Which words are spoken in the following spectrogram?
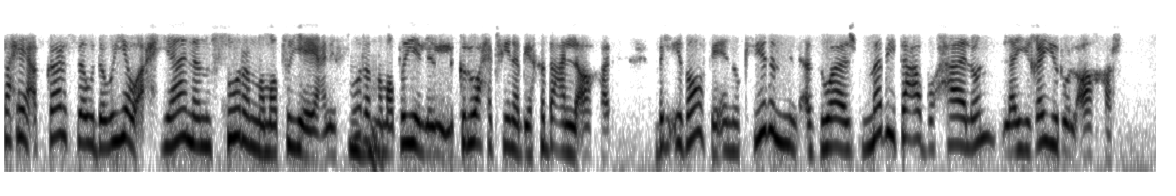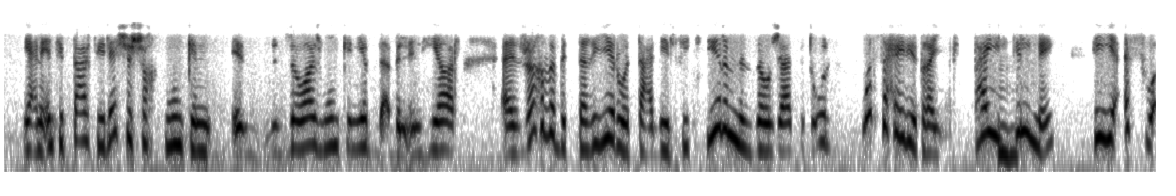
صحيح أفكار سوداوية واحيانا الصورة النمطية يعني الصورة النمطية اللي كل واحد فينا بياخذها عن الآخر. بالإضافة أنه كثير من الأزواج ما بيتعبوا حالهم ليغيروا الآخر. يعني أنت بتعرفي ليش الشخص ممكن الزواج ممكن يبدأ بالانهيار؟ الرغبة بالتغيير والتعديل. في كثير من الزوجات بتقول مستحيل يتغير. هاي الكلمة هي أسوأ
